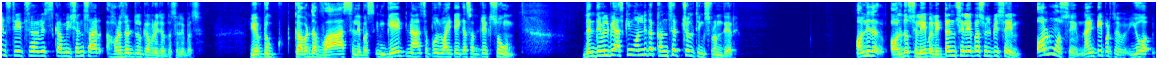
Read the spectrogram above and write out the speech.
and state service commissions are horizontal coverage of the syllabus. You have to cover the vast syllabus. In GATE now, suppose I take a subject SOM, then they will be asking only the conceptual things from there. Only the, although syllabus, written syllabus will be same, almost same, 90%. You,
